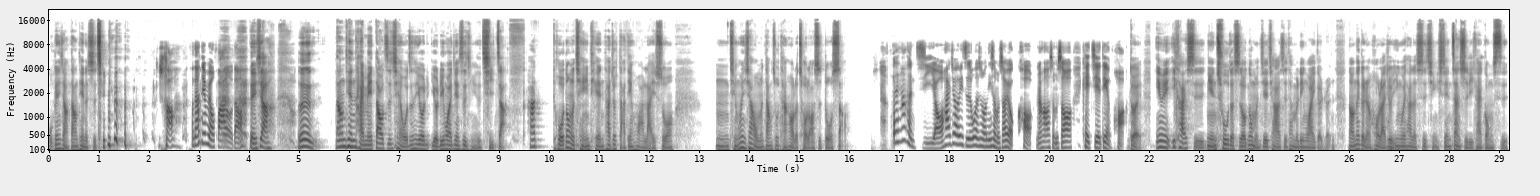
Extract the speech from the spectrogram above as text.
我跟你讲当天的事情。好，我当天没有 follow 到。等一下，那当天还没到之前，我真的又有另外一件事情也是气炸。他活动的前一天，他就打电话来说：“嗯，请问一下，我们当初谈好的酬劳是多少？”但是他很急哦，他就一直问说，你什么时候有空，然后什么时候可以接电话。对，因为一开始年初的时候跟我们接洽的是他们另外一个人，然后那个人后来就因为他的事情先暂时离开公司，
